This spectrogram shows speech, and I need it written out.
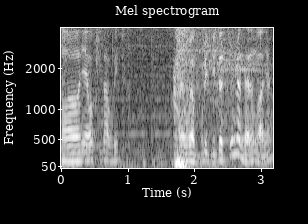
천천히 해봅시다 우리. 아니 그냥 우리 미드 뚫면 되는 거 아니야? 아,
